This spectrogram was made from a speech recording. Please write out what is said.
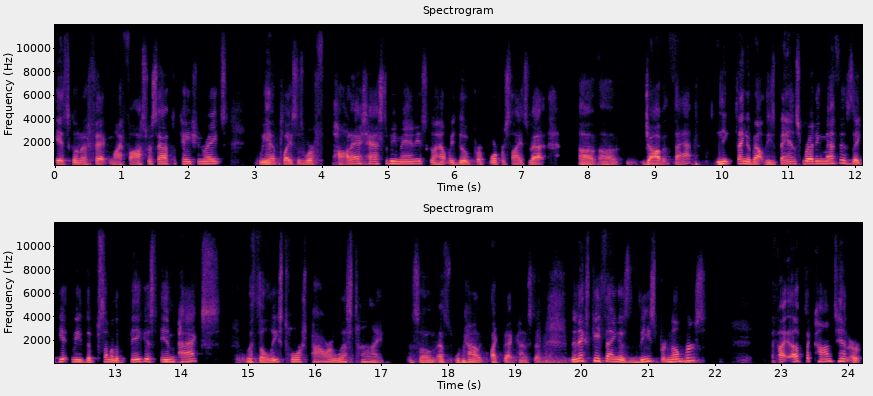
It's going to affect my phosphorus application rates. We have places where potash has to be managed. It's going to help me do a more precise vat, uh, uh, job at that. Neat thing about these band spreading methods, they get me the, some of the biggest impacts with the least horsepower and less time. And so that's we kind of like that kind of stuff. The next key thing is these numbers. If I up the content or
